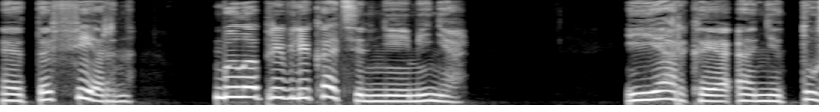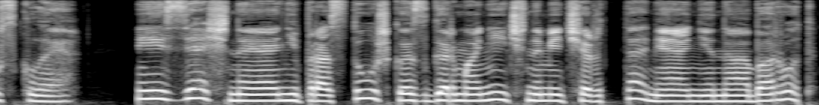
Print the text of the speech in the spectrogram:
это Ферн, была привлекательнее меня. Яркая, а не тусклая, Изящная, а не простушка с гармоничными чертами, а не наоборот.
